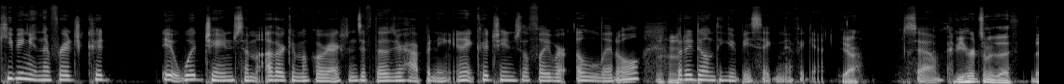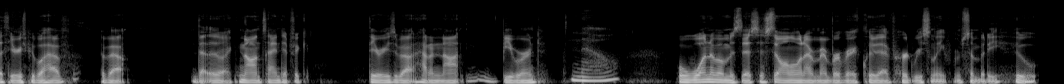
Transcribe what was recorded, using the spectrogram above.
keeping it in the fridge could it would change some other chemical reactions if those are happening and it could change the flavor a little, Mhm. but I don't think it'd be significant. yeah. So, Have you heard some of the the theories people have about that they're like non-scientific theories about how to not be burned? no. Well, one of them is this. Is the only one I remember very clearly that I've heard recently from somebody who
